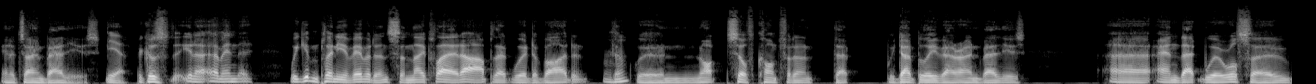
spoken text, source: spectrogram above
in its own values. Yeah. Because, you know, I mean, we give them plenty of evidence and they play it up that we're divided, mm-hmm. that we're not self confident, that we don't believe our own values, uh, and that we're also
